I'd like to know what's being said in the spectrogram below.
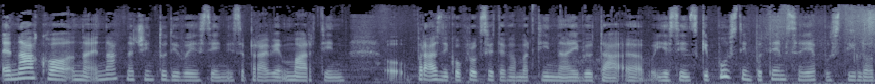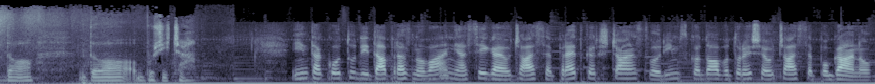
enako, na enak način tudi v jeseni, se pravi Martin, praznik okrog svetega Martina je bil ta jesenski pust in potem se je pustilo do, do Božiča. In tako tudi ta praznovanja segajo v čase predkrščanstvo, rimsko dobo, torej še v čase poganov.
